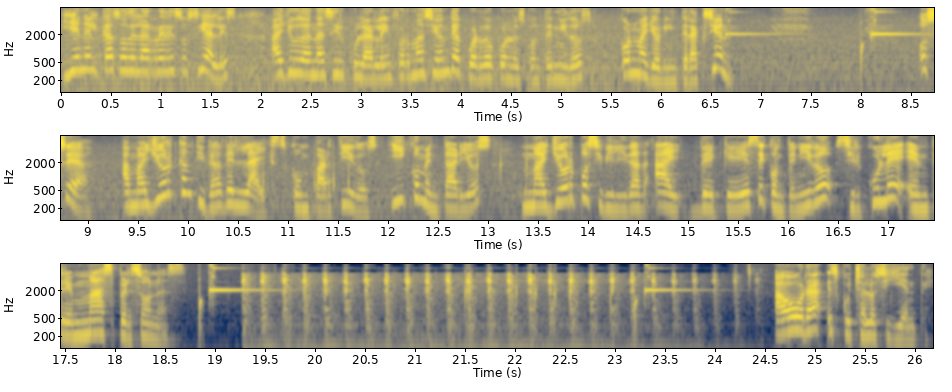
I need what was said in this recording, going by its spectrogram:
Y en el caso de las redes sociales, ayudan a circular la información de acuerdo con los contenidos con mayor interacción. O sea, a mayor cantidad de likes, compartidos y comentarios, mayor posibilidad hay de que ese contenido circule entre más personas. Ahora escucha lo siguiente.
